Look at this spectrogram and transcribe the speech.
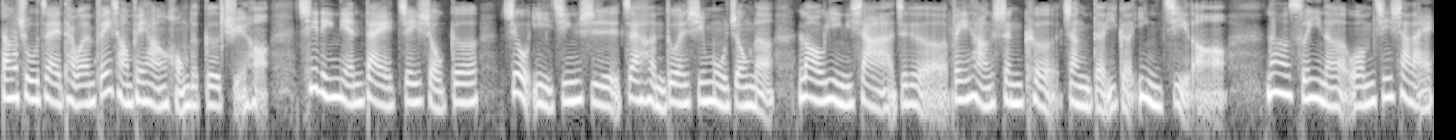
当初在台湾非常非常红的歌曲哈，七零年代这一首歌就已经是在很多人心目中呢烙印下这个非常深刻这样的一个印记了哦。那所以呢，我们接下来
